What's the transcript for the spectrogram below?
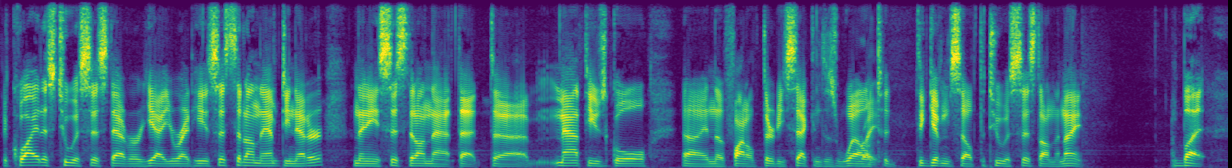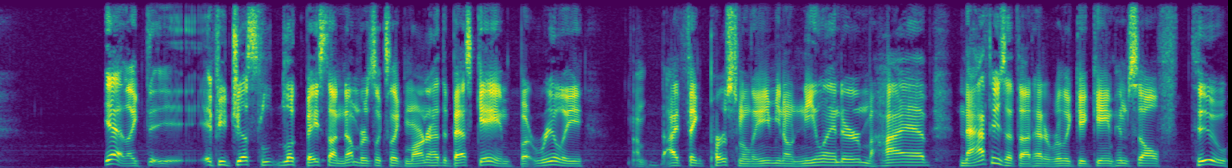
the quietest two assists ever. Yeah, you're right. He assisted on the empty netter, and then he assisted on that that uh, Matthews goal uh, in the final 30 seconds as well right. to to give himself the two assists on the night. But yeah, like the, if you just look based on numbers, looks like Marner had the best game, but really um, I think personally, you know, Nylander, Mikheyev, Matthews, I thought had a really good game himself too.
